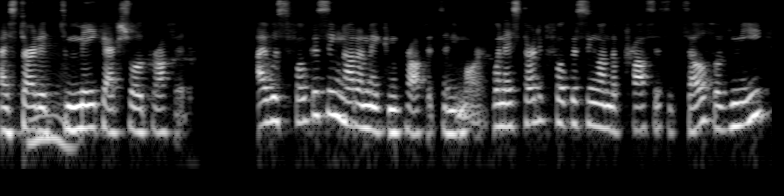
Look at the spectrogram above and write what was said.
i started mm. to make actual profit I was focusing not on making profits anymore. When I started focusing on the process itself of me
